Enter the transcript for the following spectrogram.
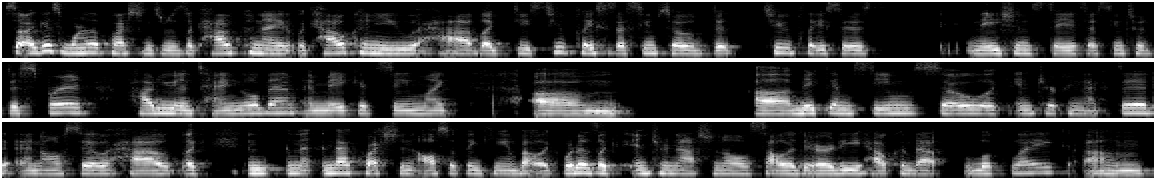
So I guess one of the questions was like, how can I, like, how can you have like these two places that seem so, di- two places, nation states that seem so disparate, how do you entangle them and make it seem like, um, uh, make them seem so like interconnected and also how like in, in, that, in that question also thinking about like what is like international solidarity how can that look like? Um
